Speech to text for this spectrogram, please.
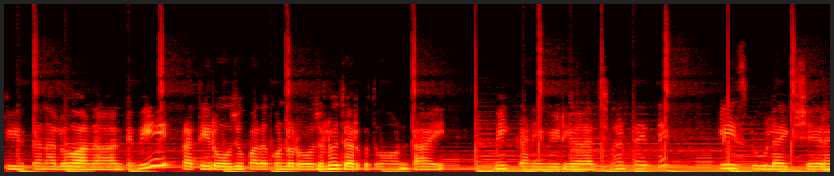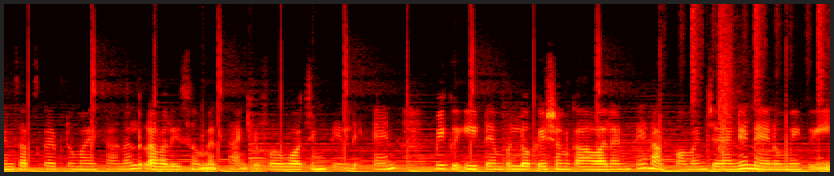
కీర్తనలు అలాంటివి ప్రతిరోజు పదకొండు రోజులు జరుగుతూ ఉంటాయి. మీకు కానీ వీడియో నచ్చినట్టయితే please do like share and subscribe to my channel Ravali Sumit thank you for watching till the end మీకు ఈ టెంపుల్ లొకేషన్ కావాలంటే నాకు కామెంట్ చేయండి. నేను మీకు ఈ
